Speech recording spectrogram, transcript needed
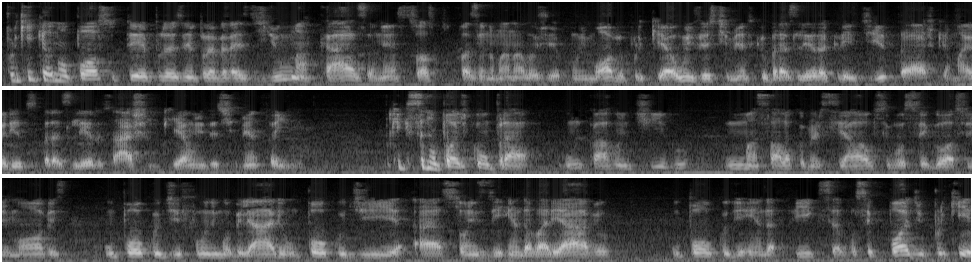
Por que, que eu não posso ter, por exemplo, ao invés de uma casa, né, só fazendo uma analogia com um imóvel, porque é um investimento que o brasileiro acredita, acho que a maioria dos brasileiros acham que é um investimento ainda. Por que, que você não pode comprar um carro antigo, uma sala comercial, se você gosta de imóveis, um pouco de fundo imobiliário, um pouco de ações de renda variável, um pouco de renda fixa. Você pode, porque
